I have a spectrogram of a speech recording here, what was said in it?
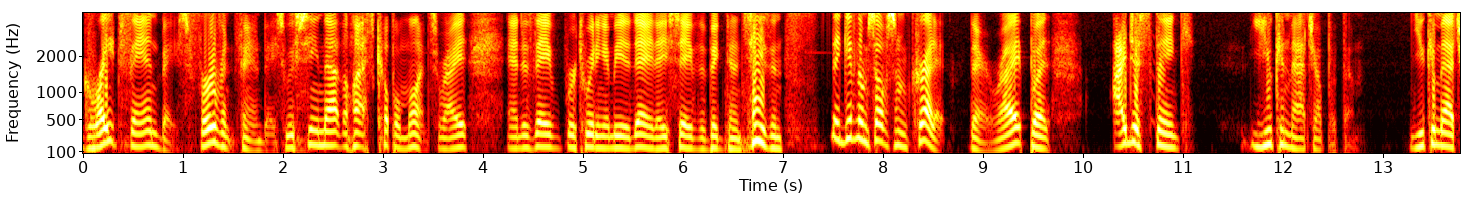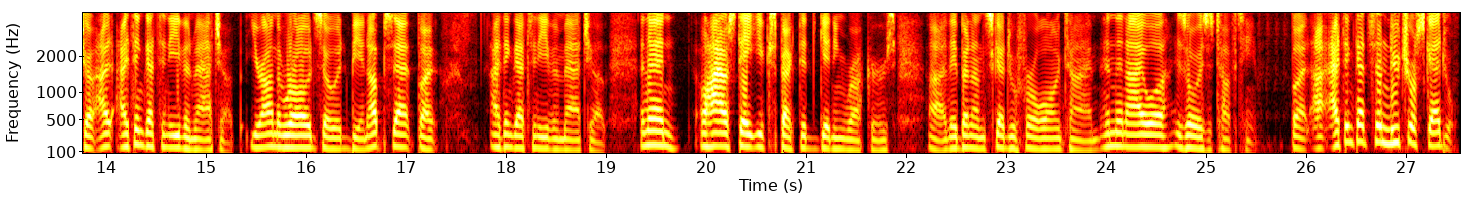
great fan base, fervent fan base. We've seen that the last couple months, right? And as they were tweeting at me today, they saved the Big Ten season. They give themselves some credit there, right? But I just think you can match up with them. You can match up. I, I think that's an even matchup. You're on the road, so it'd be an upset, but I think that's an even matchup. And then Ohio State, you expected getting Rutgers. Uh, they've been on the schedule for a long time. And then Iowa is always a tough team. But I, I think that's a neutral schedule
